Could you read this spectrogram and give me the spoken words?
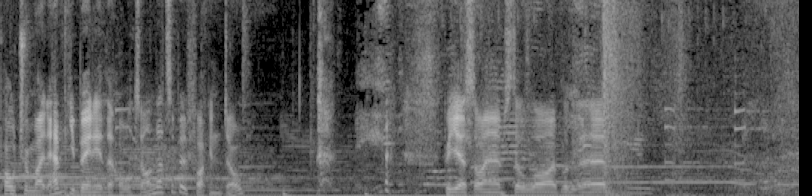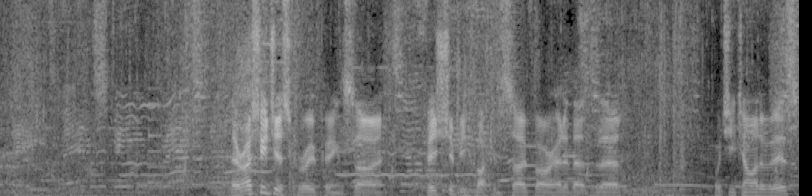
Poltron, mate, haven't you been here the whole time? That's a bit fucking dog. But yes, I am still alive. Look at the head. They're actually just grouping, so Fizz should be fucking so far ahead of that Zed. Which he kind of is.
